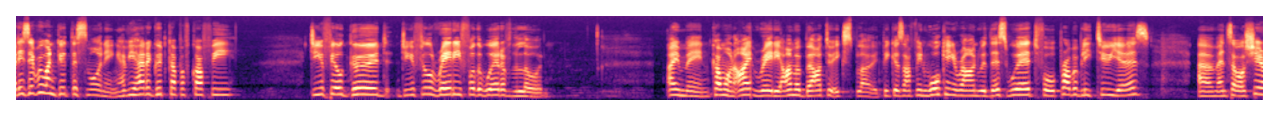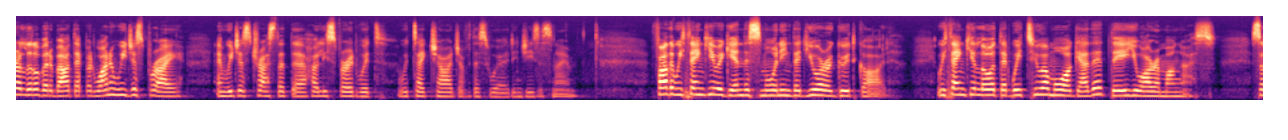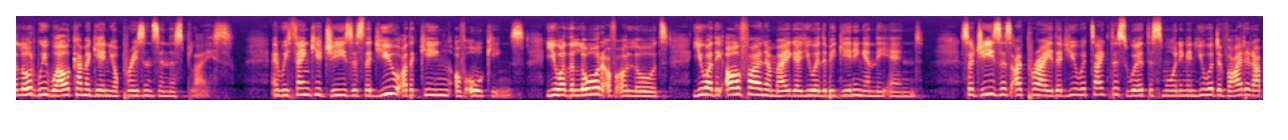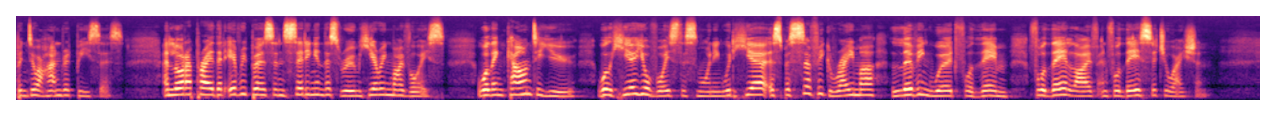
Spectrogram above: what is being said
But is everyone good this morning? Have you had a good cup of coffee? Do you feel good? Do you feel ready for the word of the Lord? Amen. Come on, I'm ready. I'm about to explode because I've been walking around with this word for probably two years. Um, and so I'll share a little bit about that. But why don't we just pray and we just trust that the Holy Spirit would, would take charge of this word in Jesus' name. Father, we thank you again this morning that you are a good God. We thank you, Lord, that where two or more are gathered, there you are among us. So, Lord, we welcome again your presence in this place. And we thank you, Jesus, that you are the King of all kings. You are the Lord of all lords. You are the Alpha and Omega. You are the beginning and the end. So, Jesus, I pray that you would take this word this morning and you would divide it up into a hundred pieces. And Lord, I pray that every person sitting in this room hearing my voice will encounter you, will hear your voice this morning, would hear a specific Rhema living word for them, for their life, and for their situation.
